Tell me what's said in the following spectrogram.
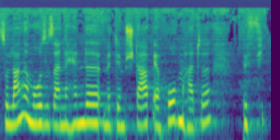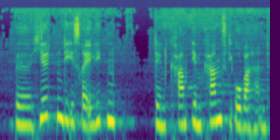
Solange Mose seine Hände mit dem Stab erhoben hatte, behielten die Israeliten Kampf, im Kampf die Oberhand.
